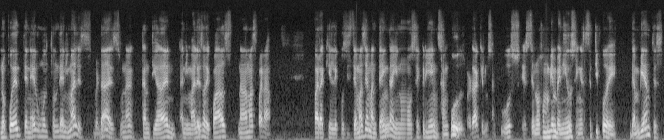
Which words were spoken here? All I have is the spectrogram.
no pueden tener un montón de animales, ¿verdad? Es una cantidad de animales adecuados nada más para, para que el ecosistema se mantenga y no se críen zancudos, ¿verdad? Que los zancudos este, no son bienvenidos en este tipo de, de ambientes.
